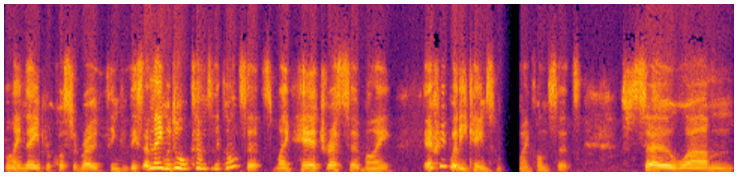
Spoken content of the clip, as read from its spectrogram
my neighbour across the road think of this, and they would all come to the concerts. My hairdresser, my everybody came to my concerts. So um,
